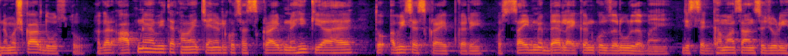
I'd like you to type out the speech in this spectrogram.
नमस्कार दोस्तों, अगर आपने अभी तक हमारे चैनल को सब्सक्राइब नहीं किया है तो अभी सब्सक्राइब करें और साइड में बेल आइकन को ज़रूर दबाएँ, जिससे घमासान से जुड़ी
